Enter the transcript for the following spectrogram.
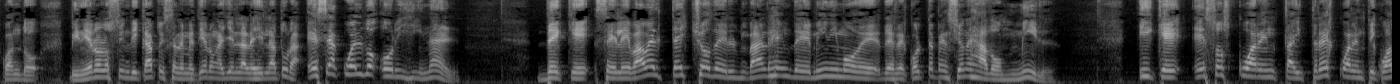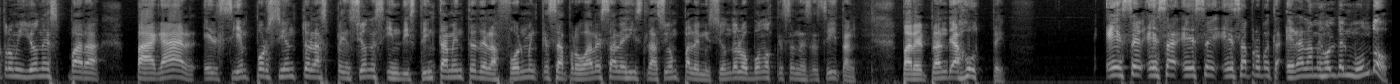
cuando vinieron los sindicatos y se le metieron allí en la legislatura. Ese acuerdo original de que se elevaba el techo del margen de mínimo de, de recorte de pensiones a dos mil y que esos 43, 44 millones para pagar el 100% de las pensiones indistintamente de la forma en que se aprobara esa legislación para la emisión de los bonos que se necesitan para el plan de ajuste. Ese, esa, esa propuesta era la mejor del mundo.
